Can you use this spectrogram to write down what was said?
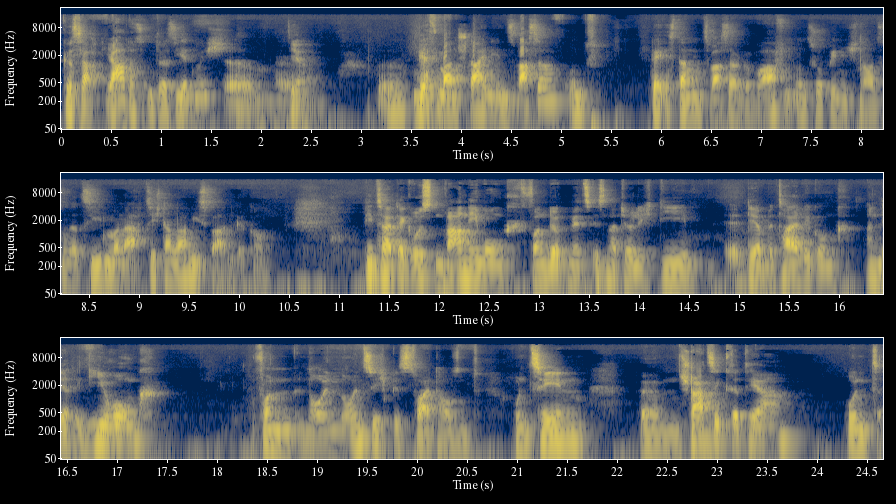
gesagt, ja, das interessiert mich. Äh, äh, ja. äh, werf mal einen Stein ins Wasser und der ist dann ins Wasser geworfen und so bin ich 1987 dann nach Wiesbaden gekommen. Die Zeit der größten Wahrnehmung von Dirk Metz ist natürlich die äh, der Beteiligung an der Regierung von 99 bis 2010 ähm, Staatssekretär und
